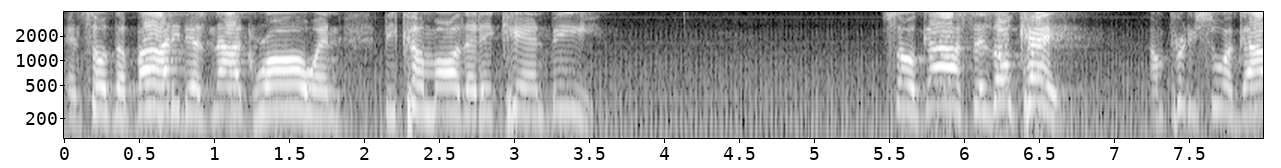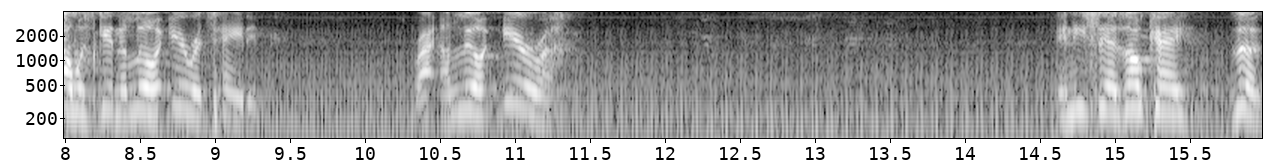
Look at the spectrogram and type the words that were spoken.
And so the body does not grow and become all that it can be. So God says, okay, I'm pretty sure God was getting a little irritated, right? A little era. And he says, okay, look,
